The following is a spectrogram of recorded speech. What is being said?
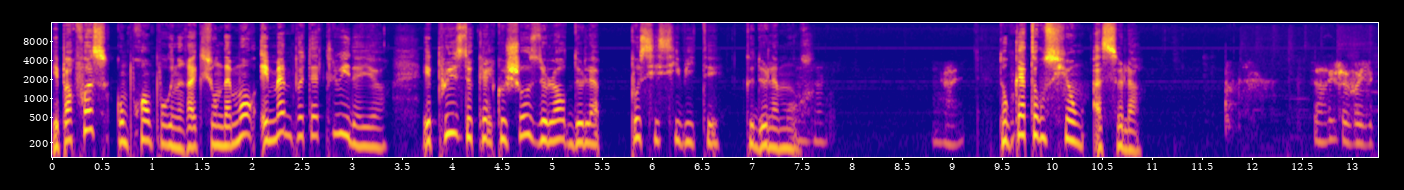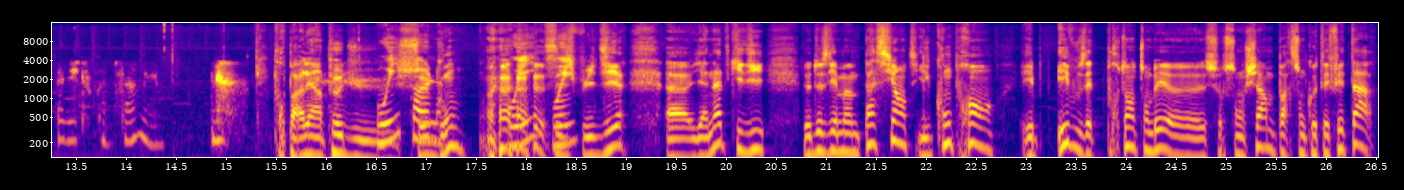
Et parfois, ce qu'on prend pour une réaction d'amour, et même peut-être lui d'ailleurs, est plus de quelque chose de l'ordre de la possessivité que de l'amour. Mhm. Ouais. Donc attention à cela. C'est vrai que je le voyais pas du tout comme ça, mais. Pour parler un peu du Oui, second, Oui, si oui. je puis dire, euh, il y a Nat qui dit le deuxième homme patiente, il comprend et, et vous êtes pourtant tombé euh, sur son charme par son côté fêtard.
